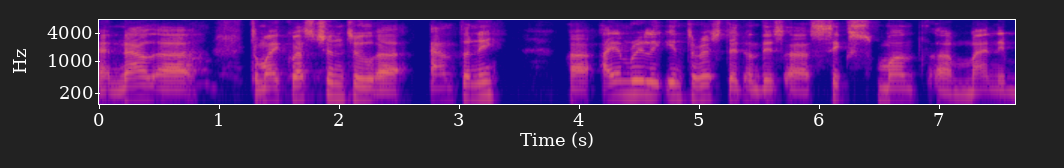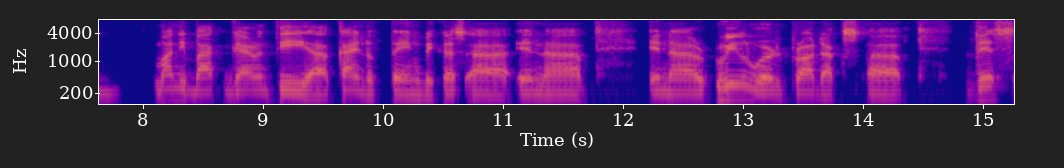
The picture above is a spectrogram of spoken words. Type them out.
And now uh, to my question to uh, Anthony, I am really interested on this six-month money money back guarantee kind of thing because in in real-world products, this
